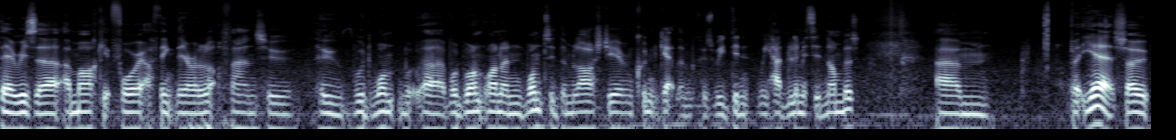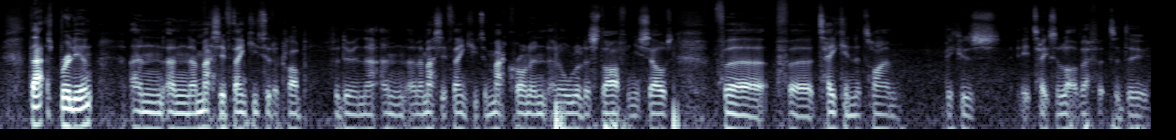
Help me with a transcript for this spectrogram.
there is a, a, market for it. I think there are a lot of fans who who would want uh, would want one and wanted them last year and couldn't get them because we didn't we had limited numbers. Um, but yeah so that's brilliant and, and a massive thank you to the club for doing that and, and a massive thank you to Macron and, and all of the staff and yourselves for for taking the time because it takes a lot of effort to do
